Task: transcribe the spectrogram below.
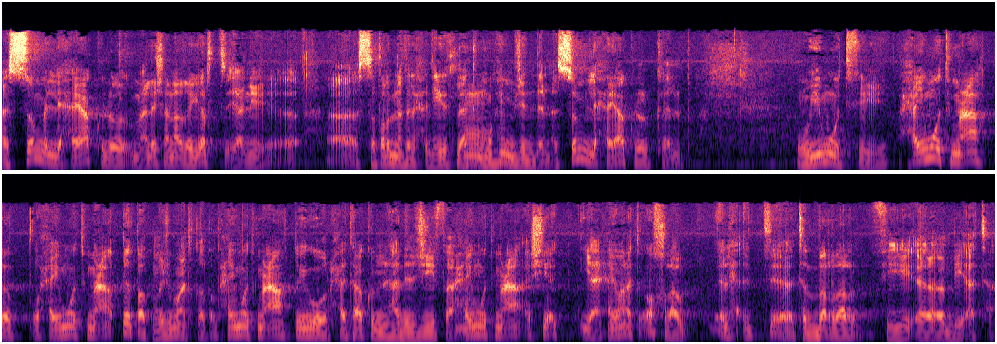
السم اللي حياكله معلش أنا غيرت يعني آه، استطردنا في الحديث لكن مم. مهم جدا. السم اللي حياكله الكلب ويموت فيه حيموت معاه قط وحيموت معاه قطط مجموعة قطط حيموت معاه طيور حتاكل من هذه الجيفة حيموت معاه أشياء يعني حيوانات أخرى تتضرر في آه، بيئتها.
